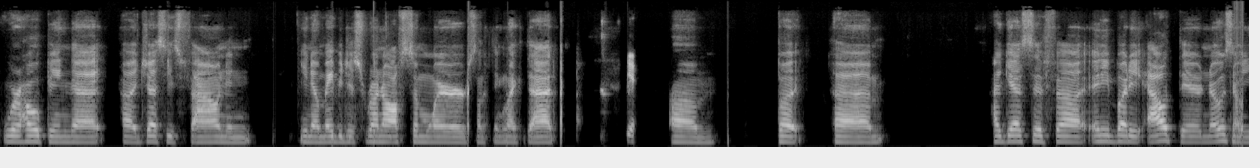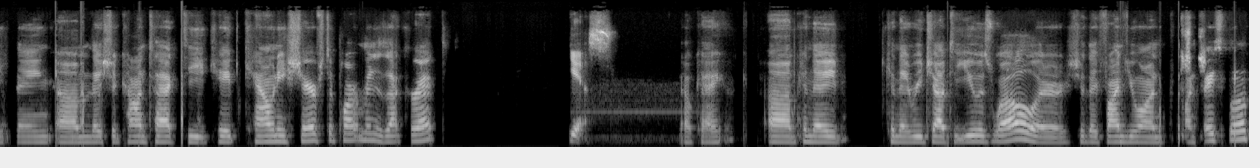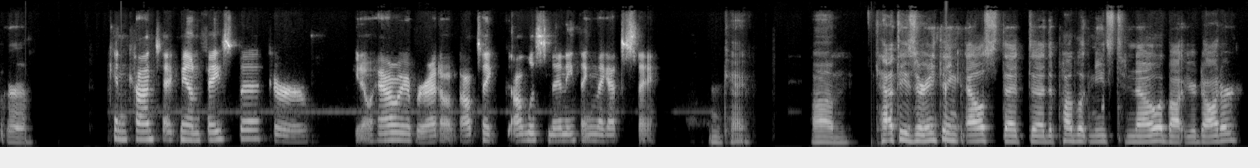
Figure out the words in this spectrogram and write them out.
we're hoping that uh, Jessi's found and you know maybe just run off somewhere or something like that. Yeah. Um, but um, I guess if uh, anybody out there knows anything, um, they should contact the Cape County Sheriff's Department. Is that correct? Yes. Okay. Um, can they can they reach out to you as well, or should they find you on on Facebook or? can contact me on Facebook or you know however i don't i'll take i'll listen to anything they got to say. Okay. Um kathy is there anything else that uh, the public needs to know about your daughter?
